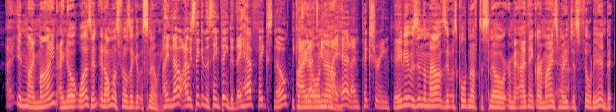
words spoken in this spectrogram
In my mind, I know it wasn't. It almost feels like it was snowing. I know. I was thinking the same thing. Did they have fake snow? Because I that's in know. my head. I'm picturing. Maybe it was in the mountains. It was cold enough to snow. Or I think our minds might have just filled in. But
